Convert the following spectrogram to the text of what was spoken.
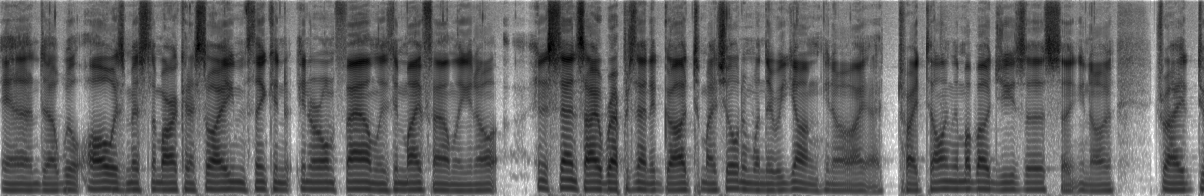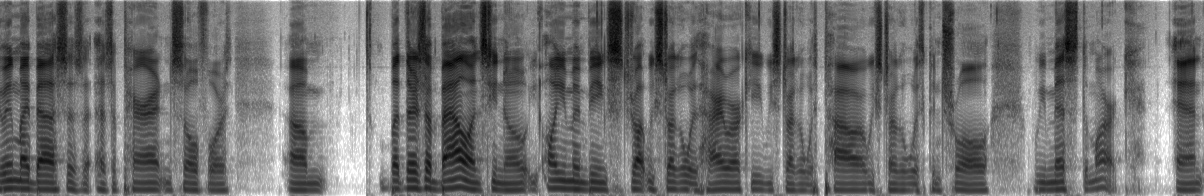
and uh, we'll always miss the mark. And so I even think in, in our own families, in my family, you know, in a sense, I represented God to my children when they were young. You know, I, I tried telling them about Jesus, uh, you know, tried doing my best as a, as a parent and so forth. Um, but there's a balance, you know, all human beings, str- we struggle with hierarchy, we struggle with power, we struggle with control, we miss the mark. And,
